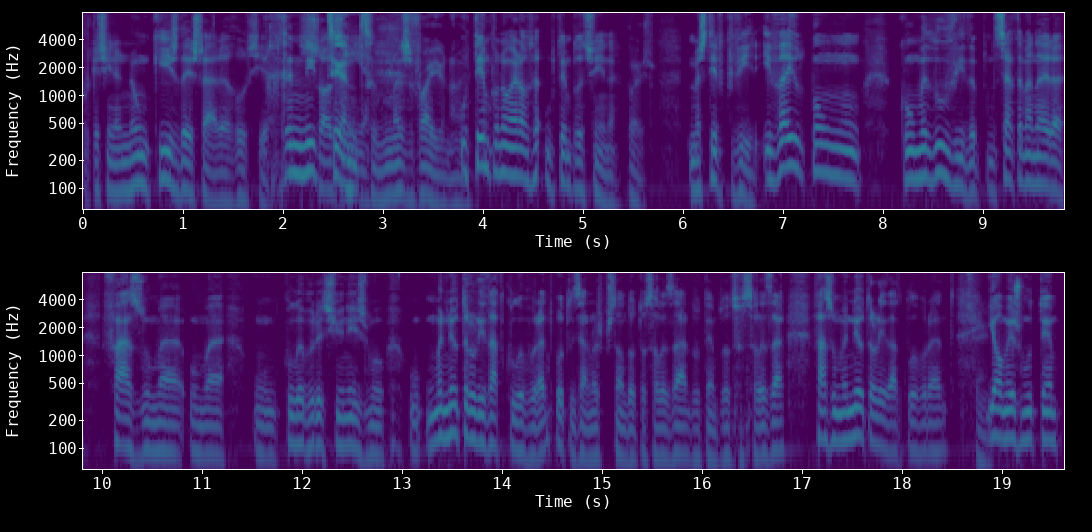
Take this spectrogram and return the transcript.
porque a China não quis deixar a Rússia renitente, sozinha. mas veio, não é? O tempo não era o tempo da China, pois. mas teve que vir e veio com, com uma dúvida, de certa maneira faz uma, uma um colaboracionismo, uma neutralidade colaborante, para utilizar uma expressão do Dr. Salazar, do tempo do Dr. Salazar, faz uma neutralidade colaborante Sim. e ao mesmo tempo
